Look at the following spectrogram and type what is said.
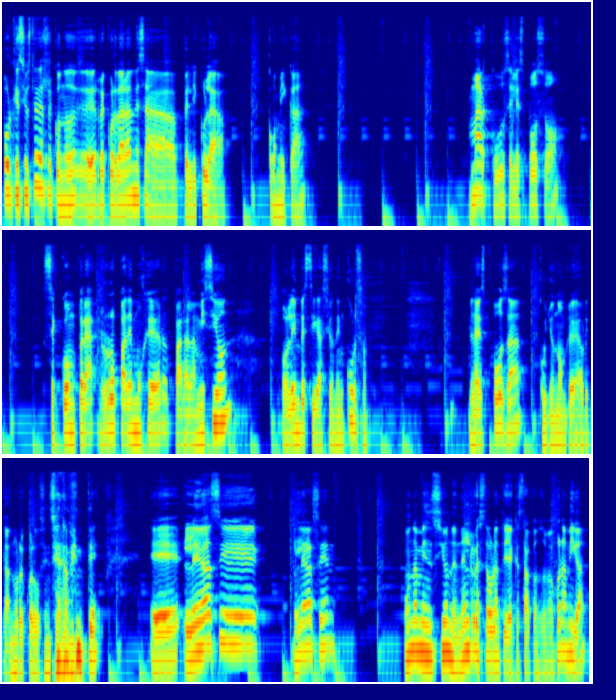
Porque si ustedes eh, recordarán esa película cómica, Marcus, el esposo, se compra ropa de mujer para la misión o la investigación en curso. La esposa, cuyo nombre ahorita no recuerdo sinceramente, eh, le hace, le hacen una mención en el restaurante, ya que estaba con su mejor amiga,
